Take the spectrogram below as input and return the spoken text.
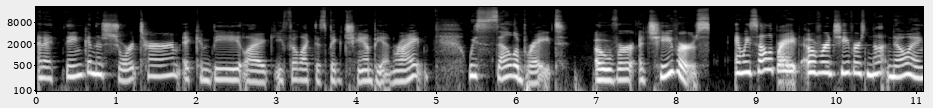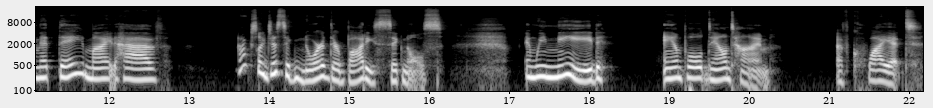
And I think in the short term, it can be like you feel like this big champion, right? We celebrate overachievers. And we celebrate overachievers not knowing that they might have actually just ignored their body signals. And we need ample downtime of quiet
